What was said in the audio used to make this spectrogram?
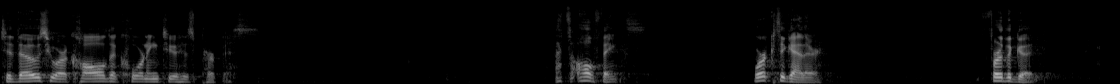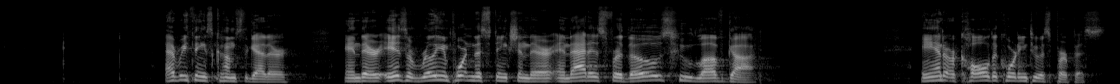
to those who are called according to his purpose. That's all things. Work together for the good. Everything comes together, and there is a really important distinction there, and that is for those who love God and are called according to his purpose.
